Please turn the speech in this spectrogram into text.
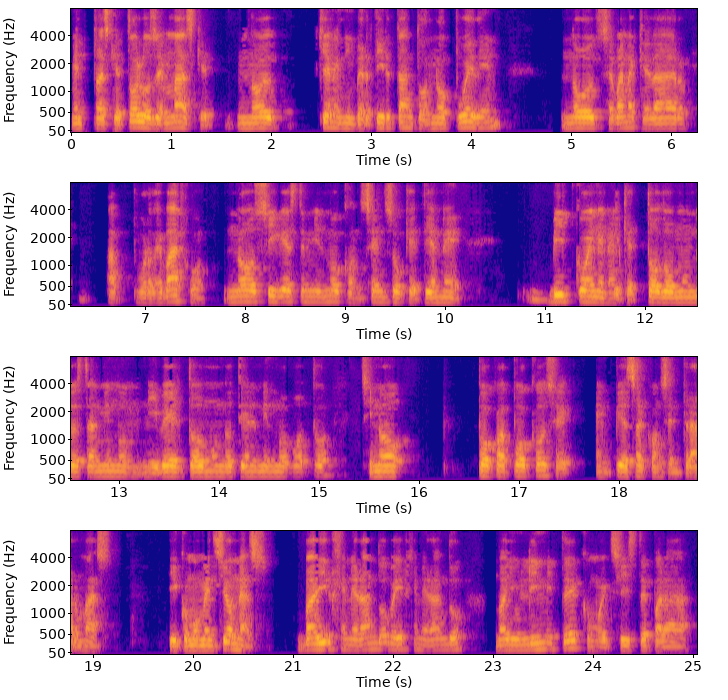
mientras que todos los demás que no quieren invertir tanto no pueden, no se van a quedar por debajo. No sigue este mismo consenso que tiene Bitcoin en el que todo el mundo está al mismo nivel, todo el mundo tiene el mismo voto, sino poco a poco se empieza a concentrar más. Y como mencionas, va a ir generando, va a ir generando, no hay un límite como existe para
